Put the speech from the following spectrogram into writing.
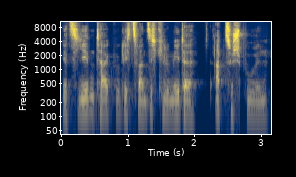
jetzt jeden Tag wirklich 20 Kilometer abzuspulen.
